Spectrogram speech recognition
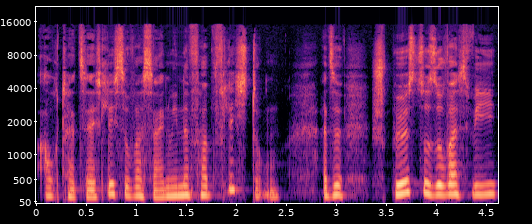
auch tatsächlich sowas sein wie eine Verpflichtung. Also spürst du sowas wie,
